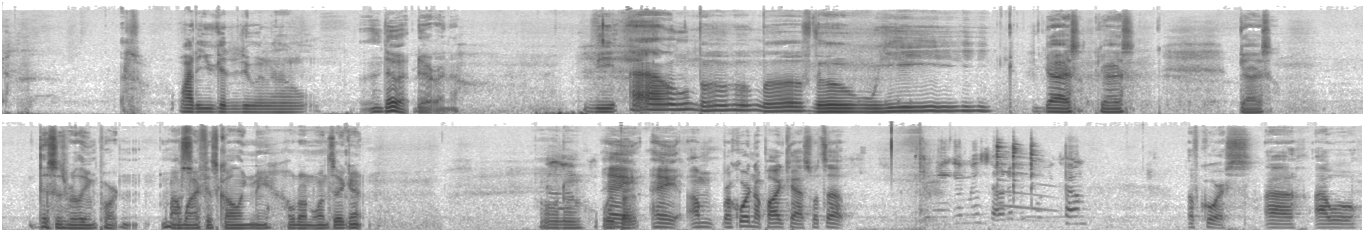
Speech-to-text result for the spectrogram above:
Why do you get to do it now? Do it, do it right now. The album of the week. Guys, guys, guys. This is really important. My What's- wife is calling me. Hold on one second. Oh no. We're Hey, about- hey, I'm recording a podcast. What's up? Can you give me soda before you come? Of course. Uh, I will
